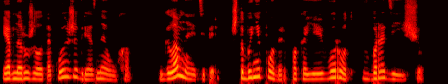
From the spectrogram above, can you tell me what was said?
и обнаружила такое же грязное ухо. Главное теперь, чтобы не помер, пока я его рот в бороде ищу.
